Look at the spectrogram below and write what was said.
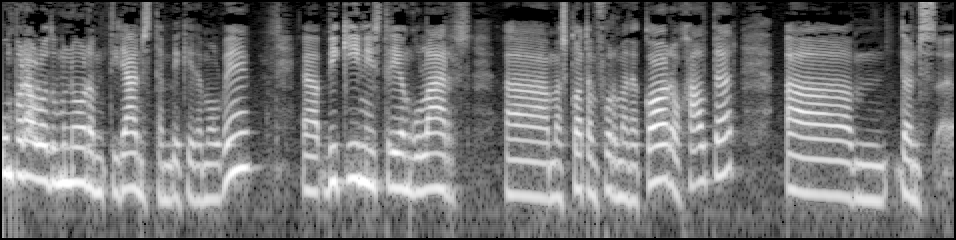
Un paraula d'honor amb tirants també queda molt bé, eh, biquinis triangulars eh, escot en forma de cor o halter, eh, doncs eh,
